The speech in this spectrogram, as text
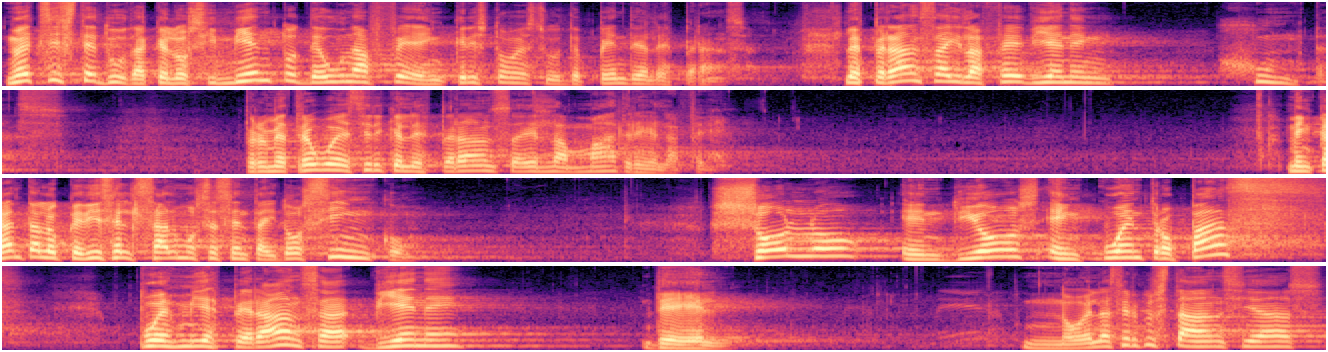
No existe duda que los cimientos de una fe en Cristo Jesús dependen de la esperanza. La esperanza y la fe vienen juntas. Pero me atrevo a decir que la esperanza es la madre de la fe. Me encanta lo que dice el Salmo 62, 5. Solo en Dios encuentro paz, pues mi esperanza viene de Él. No de las circunstancias,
